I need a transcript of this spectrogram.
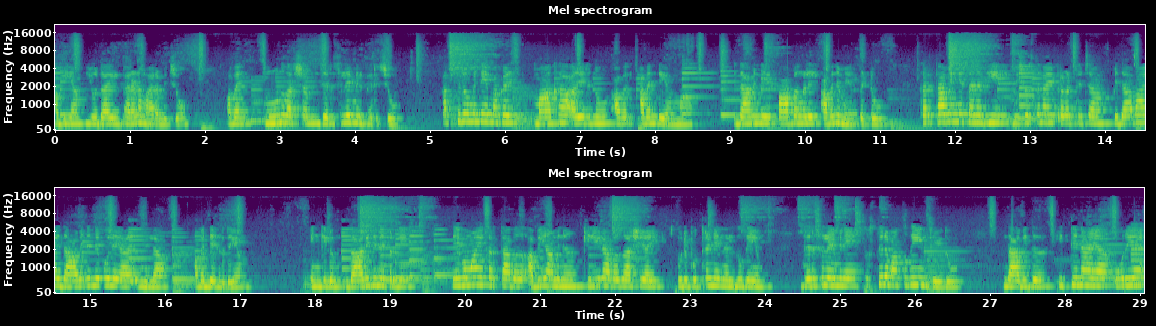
അബിയാം യൂതായിൽ ഭരണം ആരംഭിച്ചു. അവൻ മൂന്ന് വർഷം ജെറുസലേമിൽ ഭരിച്ചു. അബ്സലോമിന്റെ മകൾ മാഘ ആയിരുന്നു അവൻ അവന്റെ അമ്മ. പിതാവിന്റെ പാപങ്ങളിൽ അവനും ഏർപ്പെട്ടു. കർത്താവിന്റെ സന്നദ്ധിയിൽ വിശ്വസ്തനായി പ്രവർത്തിച്ച പിതാവായ ദാവിദിനെ പോലെയായിരുന്നില്ല അവന്റെ ഹൃദയം. എങ്കിലും ദാവിദിനെ പ്രതി ദൈവമായ കർത്താവ് അബിയാമിന് കിരീടാവകാശിയായി ഒരു പുത്രനെ നൽകുകയും ജെറുസലേമിനെ സുസ്ഥിരമാക്കുകയും ചെയ്തു. ദാവിദ് ഹിത്യനായ ഉറിയ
